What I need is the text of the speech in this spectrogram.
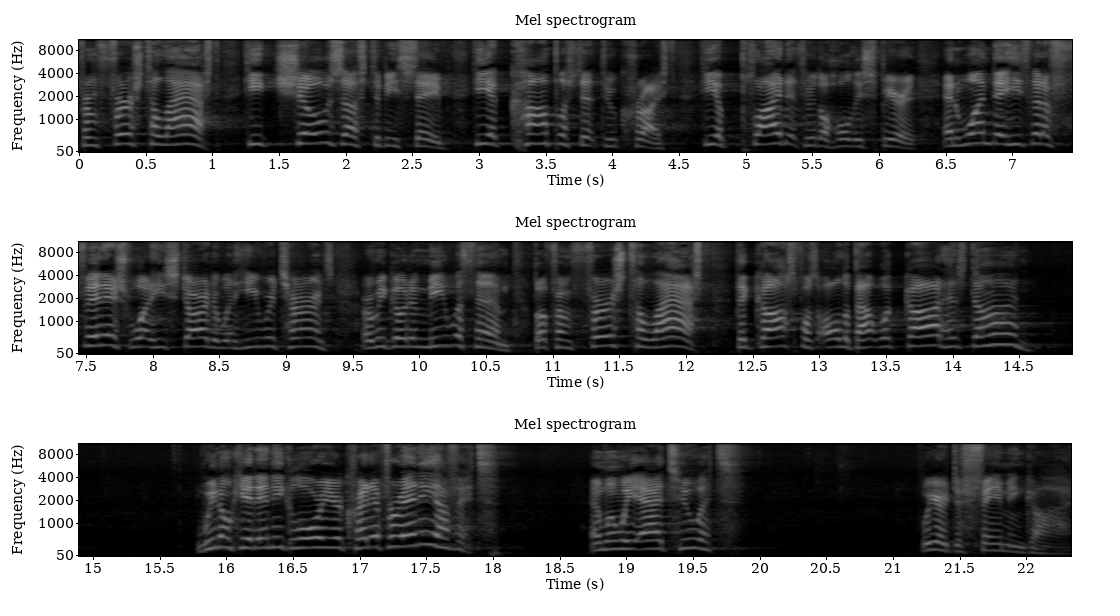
from first to last. He chose us to be saved. He accomplished it through Christ. He applied it through the Holy Spirit. And one day He's going to finish what He started when He returns or we go to meet with Him. But from first to last, the gospel is all about what God has done. We don't get any glory or credit for any of it. And when we add to it, we are defaming God.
